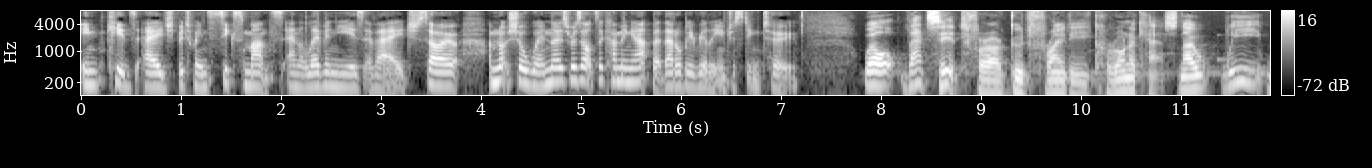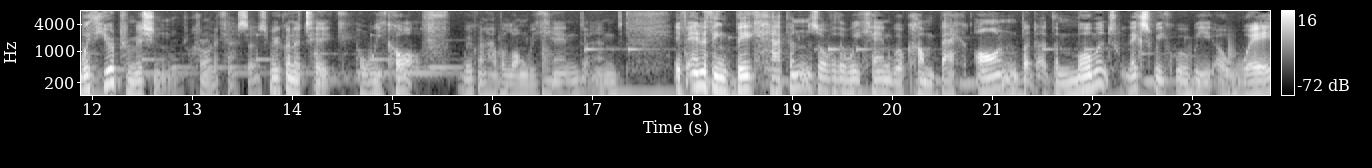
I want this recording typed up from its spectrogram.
in kids aged between six months and 11 years of age. So I'm not sure when those results are coming out, but that'll be really interesting too. Well, that's it for our Good Friday Coronacast. Now, we, with your permission, Coronacasters, we're going to take a week off. We're going to have a long weekend, and if anything big happens over the weekend, we'll come back on. But at the moment, next week we'll be away.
